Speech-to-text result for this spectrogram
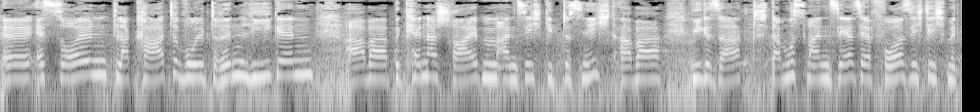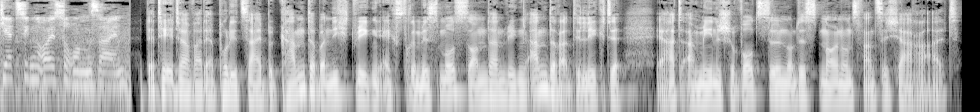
Äh, es sollen Plakate wohl drin liegen, aber Bekennerschreiben an sich gibt es nicht. Aber wie gesagt, da muss man sehr, sehr vorsichtig mit jetzigen Äußerungen sein. Der Täter war der Polizei bekannt, aber nicht wegen Extremismus, sondern wegen anderer Delikte. Er hat armenische Wurzeln und ist 29 Jahre alt.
